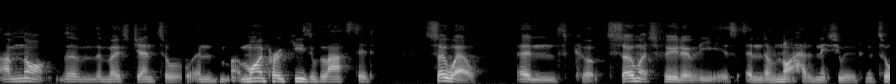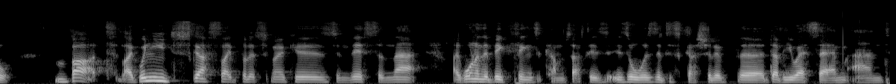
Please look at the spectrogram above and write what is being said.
I'm not the the most gentle, and my pro Qs have lasted so well and cooked so much food over the years, and I've not had an issue with them at all. But like when you discuss like bullet smokers and this and that, like one of the big things that comes up is is always the discussion of the WSM and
